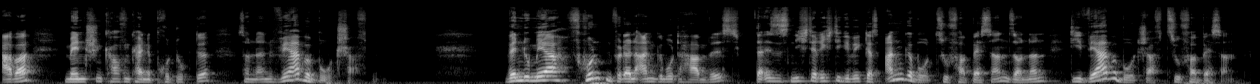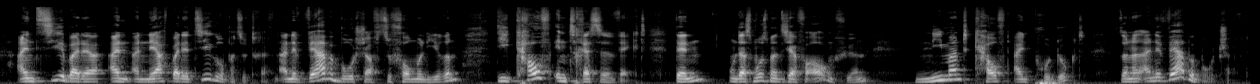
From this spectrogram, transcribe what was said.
Aber Menschen kaufen keine Produkte, sondern Werbebotschaften. Wenn du mehr Kunden für deine Angebote haben willst, dann ist es nicht der richtige Weg, das Angebot zu verbessern, sondern die Werbebotschaft zu verbessern. Ein Ziel bei der, ein, ein Nerv bei der Zielgruppe zu treffen, eine Werbebotschaft zu formulieren, die Kaufinteresse weckt. Denn, und das muss man sich ja vor Augen führen, niemand kauft ein Produkt, sondern eine Werbebotschaft.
